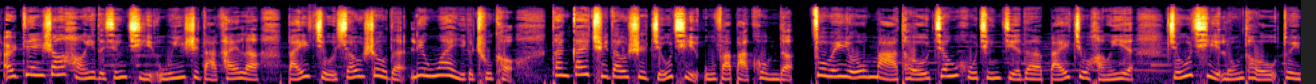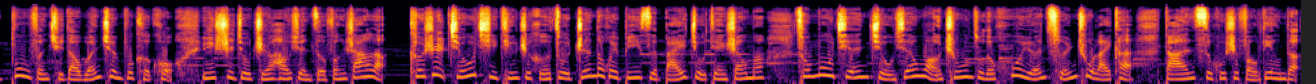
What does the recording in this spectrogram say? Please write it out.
而电商行业的兴起，无疑是打开了白酒销售的另外一个出口，但该渠道是酒企无法把控的。作为有码头江湖情节的白酒行业，酒企龙头对部分渠道完全不可控，于是就只好选择封杀了。可是，酒企停止合作真的会逼死白酒电商吗？从目前酒仙网充足的货源存储来看，答案似乎是否定的。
